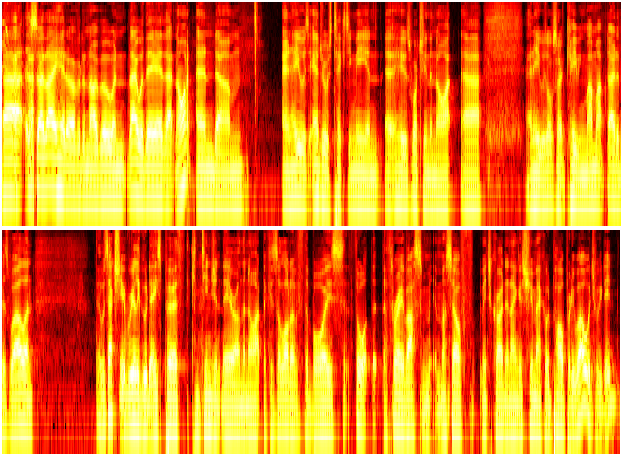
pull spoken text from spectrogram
Uh, so they head over to Nobu, and they were there that night, and um, and he was Andrew was texting me, and uh, he was watching the night, uh, and he was also keeping mum updated as well, and. There was actually a really good East Perth contingent there on the night because a lot of the boys thought that the three of us, myself, Mitch Croyd, and Angus Schumacher, would poll pretty well, which we did.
